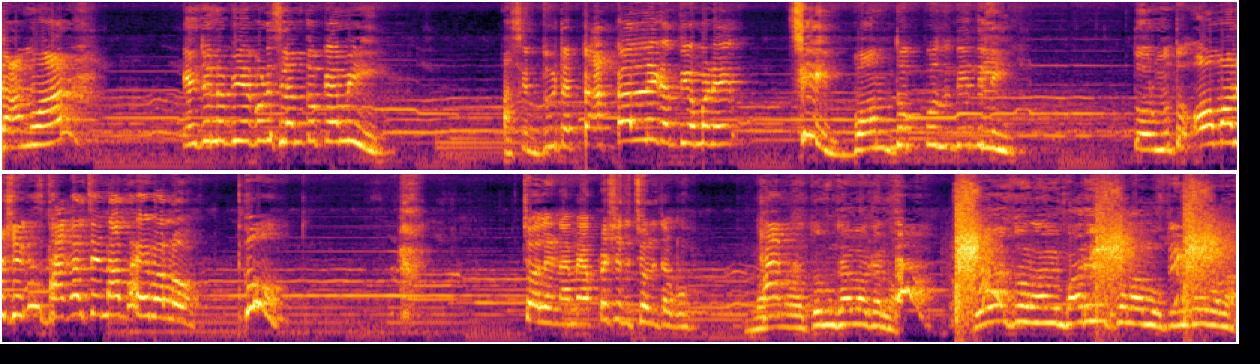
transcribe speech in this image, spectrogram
জানোয়ার এই জন্য বিয়ে করেছিলাম তোকে আমি। আজকে দুইটা টাকার লেগে তুই আমারে ছি বন্ধক করে দিয়ে দিলি। তোর মতো অমানুষের কাছে থাকার চেয়ে না থাকে থু। চলেন আমি আপনার সাথে চলে যাব। না না তুমি যাবা কেন? আমি বাড়ি চলাম তুমি যাব না।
